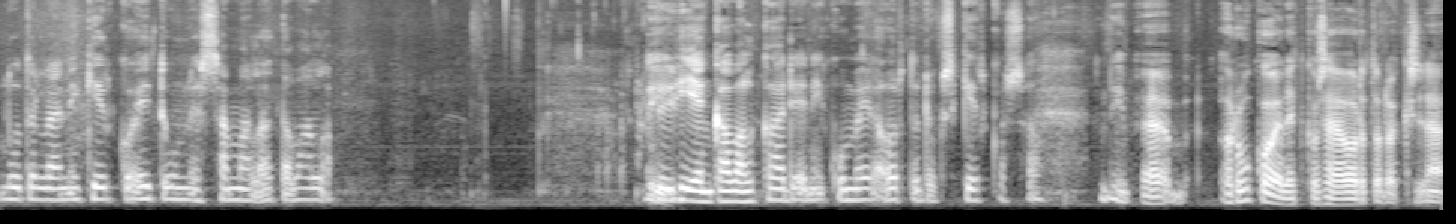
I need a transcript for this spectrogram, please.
luterilainen kirkko ei tunne samalla tavalla. Pyhien kavalkaadeja niin kuin meillä ortodoksikirkossa on. Niin, rukoiletko sä ortodoksina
